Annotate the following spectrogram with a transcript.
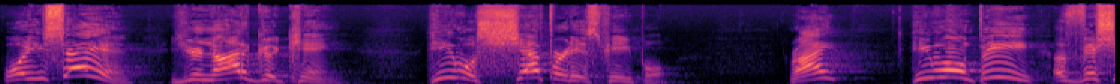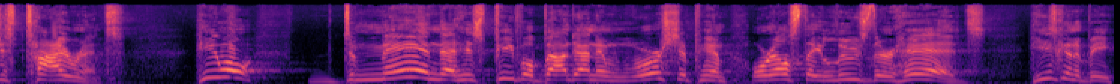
What are you saying? You're not a good king. He will shepherd his people, right? He won't be a vicious tyrant. He won't demand that his people bow down and worship him or else they lose their heads. He's going to be,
